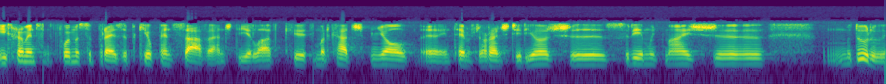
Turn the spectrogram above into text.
E realmente foi uma surpresa, porque eu pensava, antes de ir lá, que o mercado espanhol, em termos de arranjos exteriores, seria muito mais maduro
